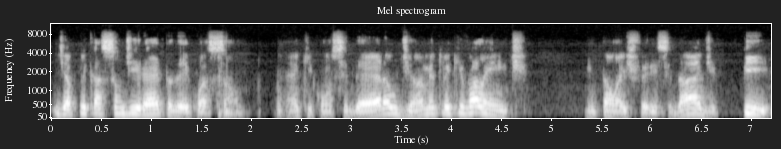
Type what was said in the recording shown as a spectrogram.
de aplicação direta da equação, né, que considera o diâmetro equivalente. Então, a esfericidade, π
